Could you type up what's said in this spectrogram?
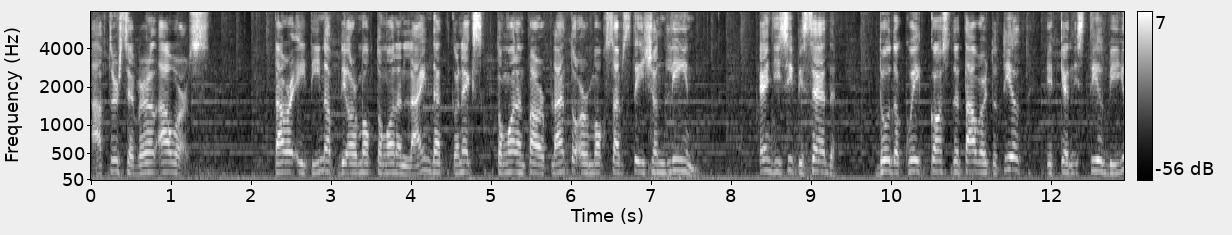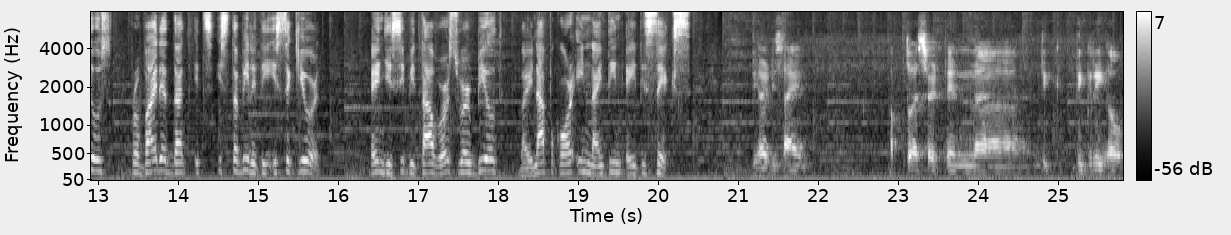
after several hours. Tower 18 of the Ormoc Tongonan line that connects Tongonan Power Plant to Ormoc Substation leaned. NGCP said, though the quake caused the tower to tilt, it can still be used provided that its stability is secured. NGCP towers were built by Napocor in 1986. They are designed up to a certain uh, de degree of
